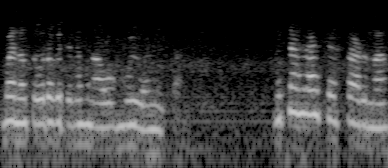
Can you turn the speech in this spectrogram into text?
Bueno, seguro que tienes una voz muy bonita. Muchas gracias, Alma.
